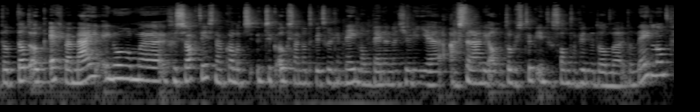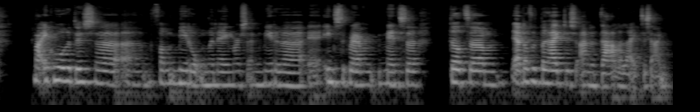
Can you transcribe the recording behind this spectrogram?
dat dat ook echt bij mij enorm gezakt is. Nou kan het natuurlijk ook zijn dat ik weer terug in Nederland ben en dat jullie Australië allemaal toch een stuk interessanter vinden dan, dan Nederland. Maar ik hoor het dus uh, uh, van meerdere ondernemers en meerdere uh, Instagram mensen dat, um, ja, dat het bereik dus aan het dalen lijkt te zijn.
